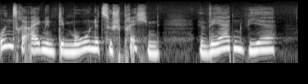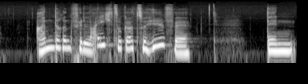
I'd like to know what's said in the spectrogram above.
unsere eigenen Dämonen zu sprechen, werden wir anderen vielleicht sogar zur Hilfe. Denn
